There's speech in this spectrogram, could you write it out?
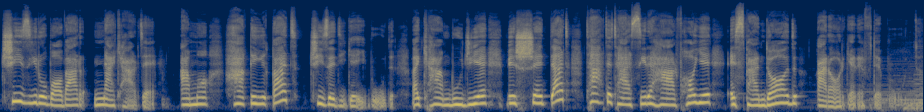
چیزی رو باور نکرده اما حقیقت چیز دیگه ای بود و کمبوجیه به شدت تحت تاثیر حرفهای اسپنداد قرار گرفته بود.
